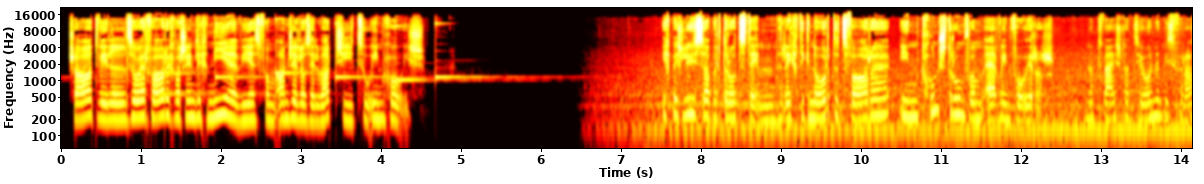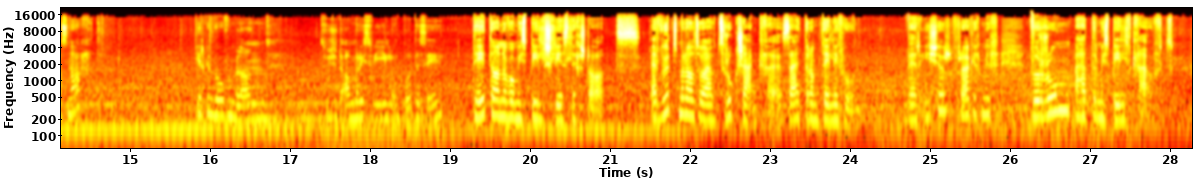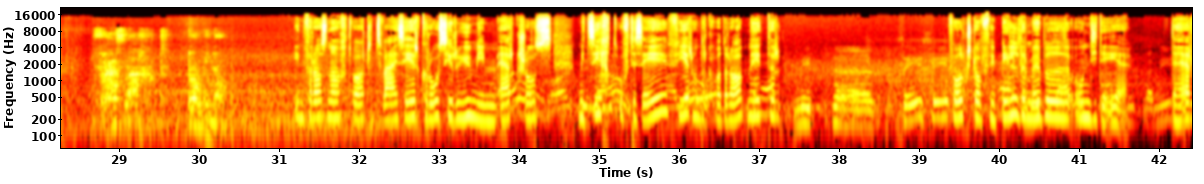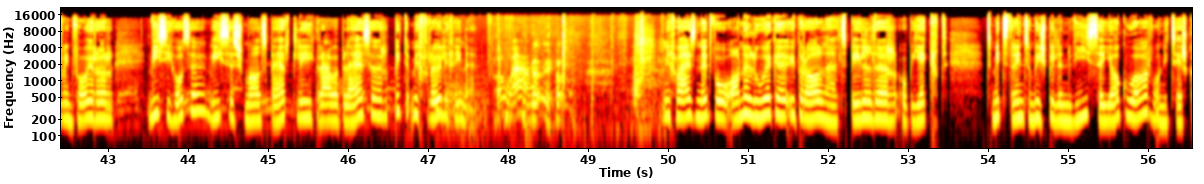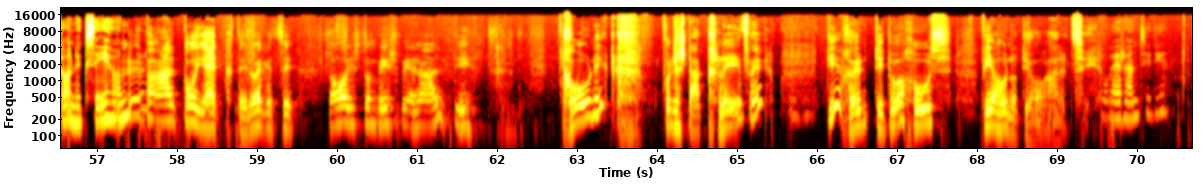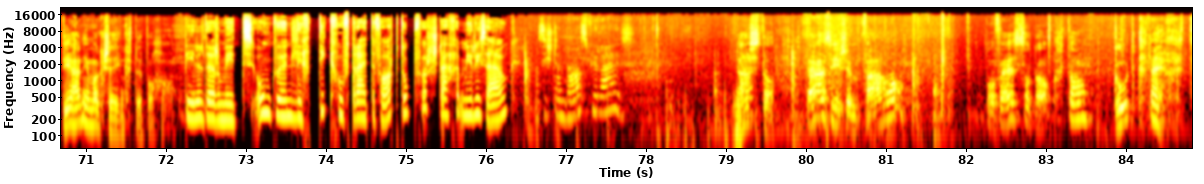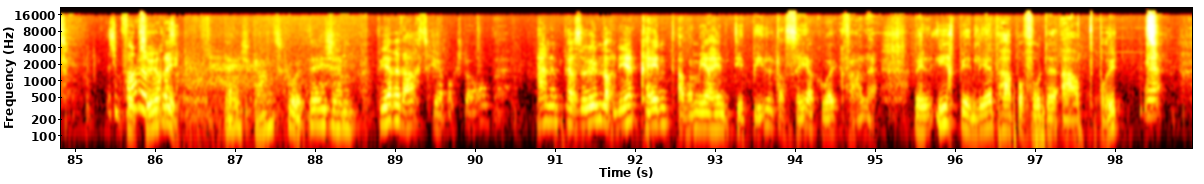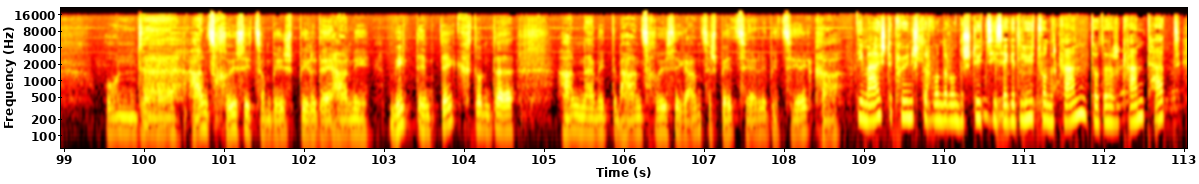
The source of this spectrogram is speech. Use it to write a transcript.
Schade, weil so erfahre ich wahrscheinlich nie, wie es vom Angelo Selvacci zu ihm gekommen ist. Ich beschließe aber trotzdem, Richtung Norden zu fahren, in den Kunstraum von Erwin Feurer. Noch zwei Stationen bis Frasnacht. Irgendwo auf dem Land, zwischen Amriswil und Bodensee. Dort an, wo mein Bild schließlich steht. Er würde es mir also auch zurückschenken, sagt er am Telefon. Wer ist er, frage ich mich. Warum hat er mein Bild gekauft? Frasnacht, Domino. In Frasnacht warten zwei sehr große Räume im Erdgeschoss mit Sicht auf den See, 400 Quadratmeter, vollgestopft mit Bildern, Möbeln und Ideen. Der Herwin Feurer, weiße Hose, weißes schmales Bärtli, graue Bläser, bittet mich fröhlich rein. Oh wow! Ich weiss nicht, wo anschauen. Überall hat es Bilder, Objekte. Mit drin zum Beispiel ein weißer Jaguar, den ich zuerst gar nicht gesehen habe. Überall Projekte. Schauen Sie, da ist zum Beispiel eine alte Chronik von der Stadt Kleve. Die könnte durchaus 400 Jahre alt sein. Woher haben Sie die? Die habe ich mir geschenkt bekommen. Bilder mit ungewöhnlich dick aufgetragenen Farbtupfer stechen mir ins Auge. Was ist denn das für eins? Das da. Das ist ein Pfarrer, Professor Dr. Gutknecht. Das ist ein Pfarrer, von Zürich. Der ist ganz gut. Der ist am 84 aber gestorben. Ich habe ihn persönlich nie kennt, aber mir haben die Bilder sehr gut gefallen. Weil ich bin Liebhaber von der Art Brütt. Ja. Und äh, Hans Krüsi zum Beispiel, den habe ich mitentdeckt und äh, habe äh, mit dem Hans Krüsi eine ganz spezielle Beziehung gehabt. Die meisten Künstler, die er unterstützt, sind Leute, die er kennt oder kennt hat.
